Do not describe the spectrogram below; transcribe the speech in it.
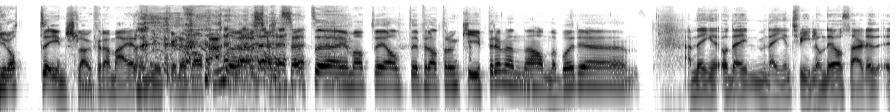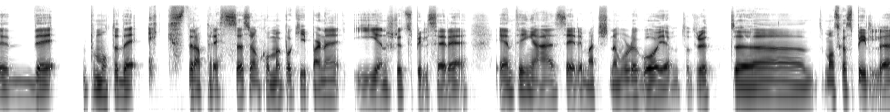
grått innslag fra meg i den jokerdebatten, eh, sånn sett, eh, i og med at vi alltid prater om keepere, men Hanneborg eh, men, det ingen, det er, men det er ingen tvil om det, og så er det, eh, det på en måte det ekstra presset som kommer på keeperne i en sluttspillserie. Én ting er seriematchene hvor det går jevnt og trutt. eh, man skal spille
